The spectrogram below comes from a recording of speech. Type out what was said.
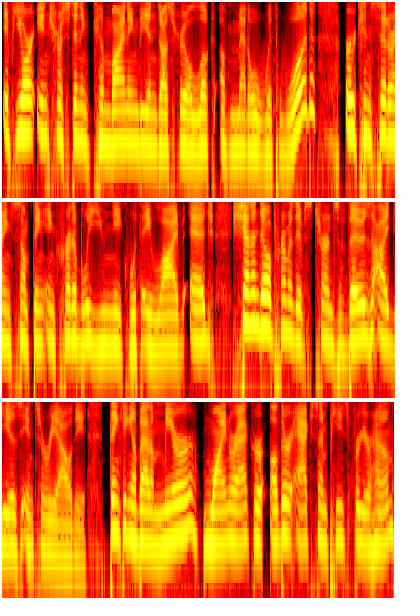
If you're interested in combining the industrial look of metal with wood or considering something incredibly unique with a live edge, Shenandoah Primitives turns those ideas into reality. Thinking about a mirror, wine rack, or other accent piece for your home,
